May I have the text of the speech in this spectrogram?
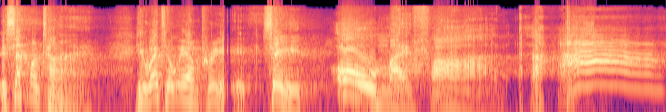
A second time. He went away and prayed, saying, Oh, my father.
